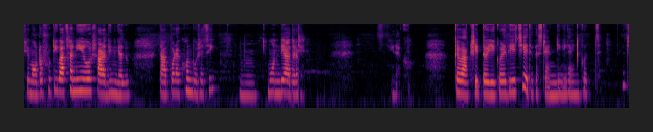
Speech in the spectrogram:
সে মটরশুঁটি বাছা নিয়ে ওর সারাদিন গেল। তারপর এখন বসেছি মন দিয়ে আদর দেখো ওকে ওয়ার্কশিট তৈরি করে দিয়েছি এটাকে স্ট্যান্ডিং লাইন করছে। বুঝছ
